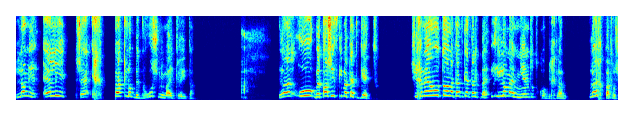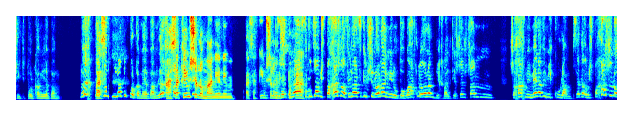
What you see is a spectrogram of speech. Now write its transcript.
לא נראה לי שהיה אכפת לו בגרוש ממה יקרה איתה. הוא בקושי הסכים לתת גט. שכנעו אותו לתת גט על תנאי, היא לא מעניינת אותו בכלל. לא אכפת לו שהיא תיפול כמה יבם. לא אכפת לו שהיא לא תיפול כמה יבם. לא העסקים שלו מעניינים, העסקים של לא, המשפחה. העסקים של המשפחה שלו, אפילו העסקים שלו לא עניינו אותו, הוא ברח להולנד בכלל, התיישב שם, שכח ממנה ומכולם, בסדר? המשפחה שלו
